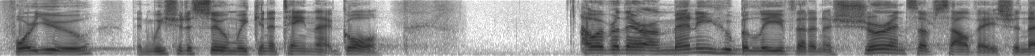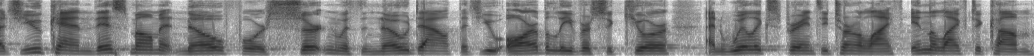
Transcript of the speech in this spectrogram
for you, then we should assume we can attain that goal. However, there are many who believe that an assurance of salvation, that you can this moment know for certain with no doubt that you are a believer, secure, and will experience eternal life in the life to come,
